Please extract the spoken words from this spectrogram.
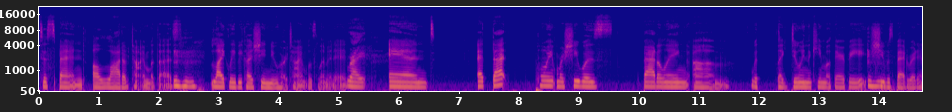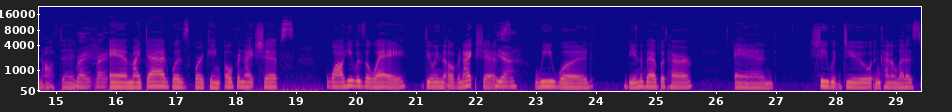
to spend a lot of time with us, likely because she knew her time was limited. Right. And at that point where she was battling um, like doing the chemotherapy, she mm-hmm. was bedridden often. Right. Right. And my dad was working overnight shifts. While he was away doing the overnight shifts, Yeah. we would be in the bed with her and she would do and kind of let us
